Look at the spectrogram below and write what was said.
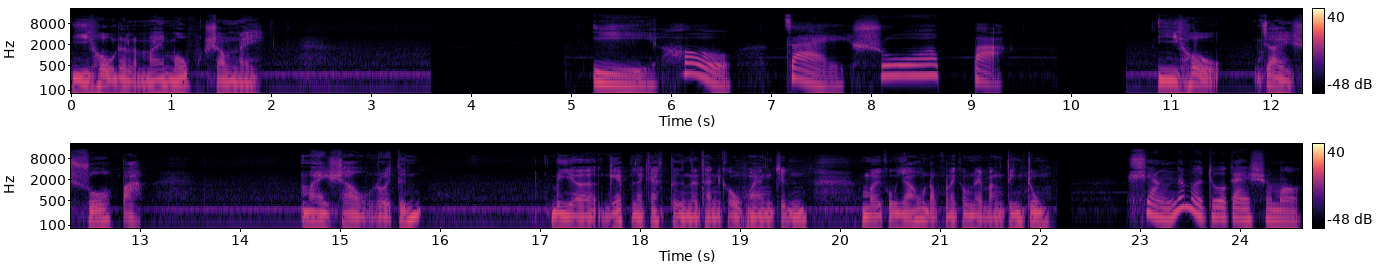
以后 đó là mai mốt sau này 以后再说吧。以后再说吧 mai sau rồi tính bây giờ ghép lại các từ này thành câu hoàn chỉnh mời cô giáo đọc lại câu này bằng tiếng trung 想那么多干什么？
